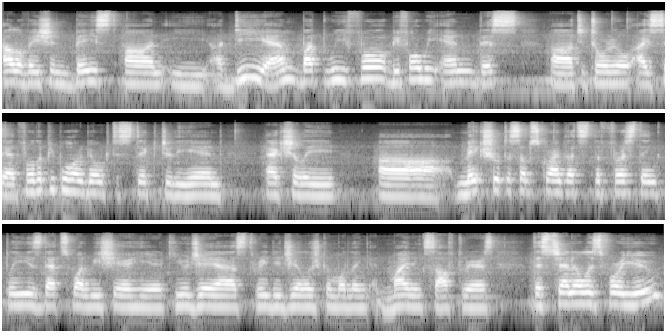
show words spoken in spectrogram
elevation based on a, a DEM but before before we end this uh, tutorial I said for the people who are going to stick to the end actually uh, make sure to subscribe. That's the first thing please. That's what we share here. QGIS 3D geological modeling and mining softwares. This channel is for you.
